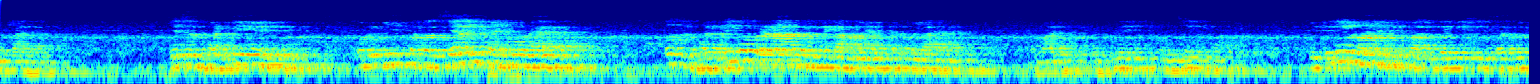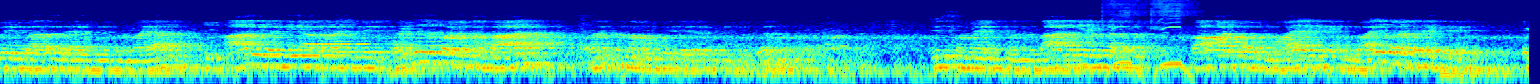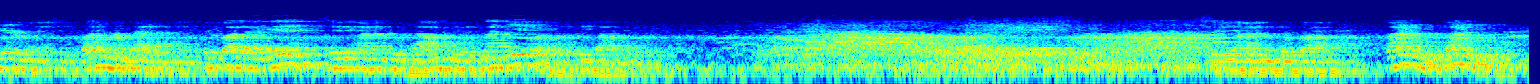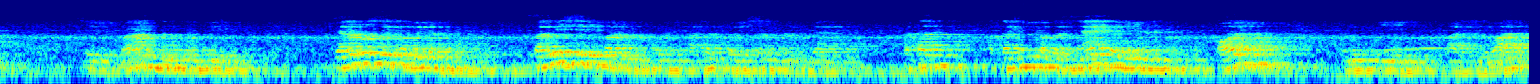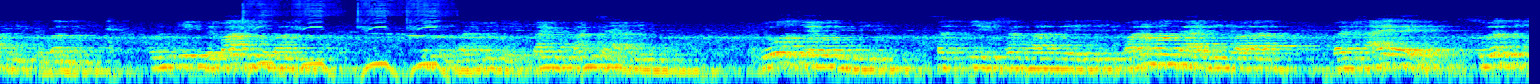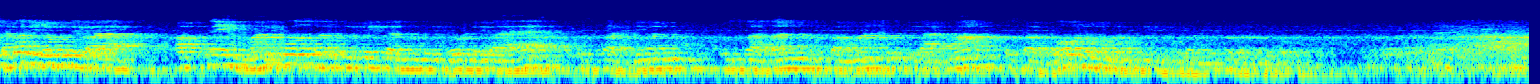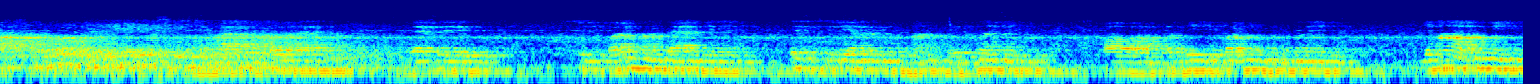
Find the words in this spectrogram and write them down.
हमें है जिस धरती में उनकी तपस्या की कठोर है, उस धरती को प्रणाम करने का हमें अवसर मिला है। हमारे इतने उनसे इतनी उन्होंने कृपा की अभी श्री सतगुरुदेव दादा दयाल ने फरमाया कि आग लगी आकाश में झरझर पड़न आकार संत न होते जगत में तो जन्म जिस समय संसार के अंदर चरणों से पवित्र है परम अथक परिश्रम दिया है अथक कठिन तपस्याएँ करी हैं और उनकी आशीर्वाद की सुगंध उनकी कृपा की सुगंध कण कण से आती है जो सेवक भी सच्ची श्रद्धा से परम दयाल द्वारा दर्शाए गए सूरज शब्द योग के द्वारा अपने मन को सतगुरु के चरणों से जोड़ लेता है, उसका जीवन, उसका तन, उसका मन, उसकी आत्मा, उसका है। जैसे श्री परम जी ने इस श्री अनंत योजना की, और सभी परम ने यहाँ अपनी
